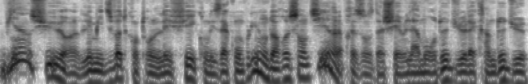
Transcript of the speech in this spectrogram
bien sûr, les mitzvot, quand on les fait et qu'on les accomplit, on doit ressentir la présence d'Hachem, l'amour de Dieu, la crainte de Dieu.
